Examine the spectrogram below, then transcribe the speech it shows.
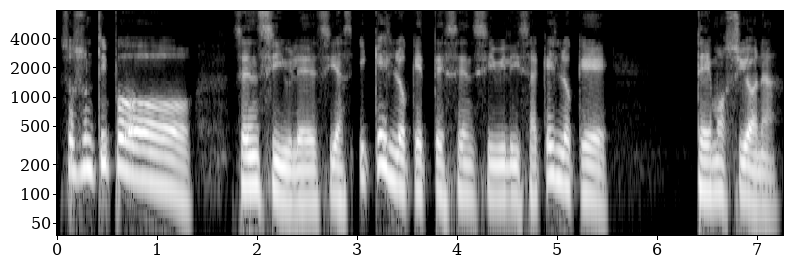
Sos un tipo sensible, decías. ¿Y qué es lo que te sensibiliza? ¿Qué es lo que te emociona,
